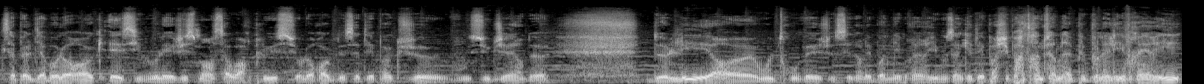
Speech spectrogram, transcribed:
qui s'appelle Diabolo Rock. Et si vous voulez justement en savoir plus sur le rock de cette époque, je vous suggère de de lire. Euh, vous le trouvez, je sais, dans les bonnes librairies. Vous inquiétez pas, je suis pas en train de faire de la pub pour les librairies,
